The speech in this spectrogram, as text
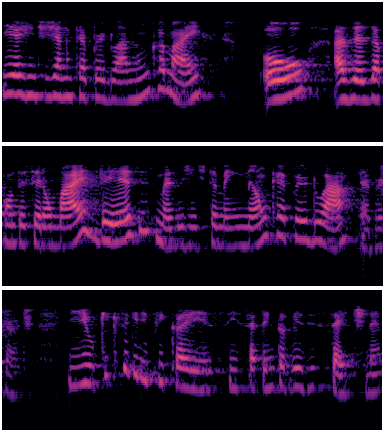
e a gente já não quer perdoar nunca mais. Ou às vezes aconteceram mais vezes, mas a gente também não quer perdoar. É verdade. E o que, que significa esse 70 vezes 7, né?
